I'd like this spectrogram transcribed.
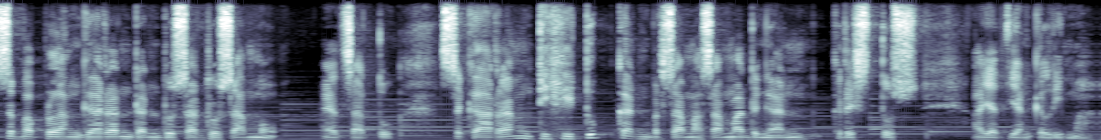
sebab pelanggaran dan dosa-dosamu ayat 1. Sekarang dihidupkan bersama-sama dengan Kristus ayat yang kelima.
